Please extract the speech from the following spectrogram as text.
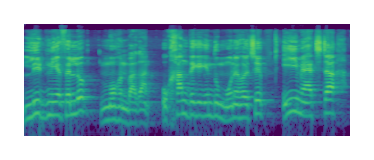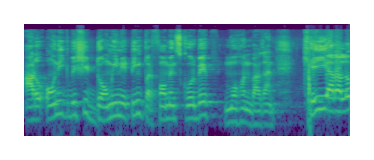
লিড নিয়ে ফেলল মোহনবাগান। ওখান থেকে কিন্তু মনে হয়েছে এই ম্যাচটা আরও অনেক বেশি ডমিনেটিং পারফরমেন্স করবে মোহনবাগান। খেই আড়ালো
